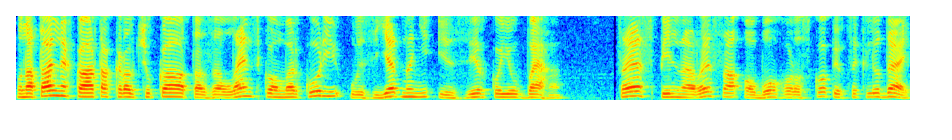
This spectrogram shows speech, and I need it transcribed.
У натальних картах Кравчука та Зеленського Меркурій у з'єднанні із зіркою Вега. Це спільна риса обох гороскопів цих людей.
